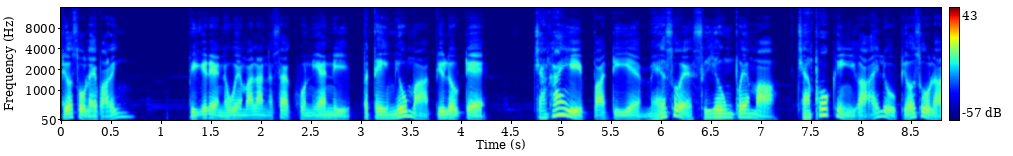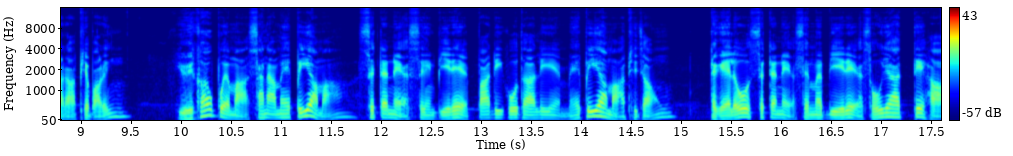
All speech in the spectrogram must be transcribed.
ပြောဆိုလိုက်ပါတယ်။ပြီးခဲ့တဲ့နိုဝင်ဘာလ29ရက်နေ့ပသိမ်မြို့မှာပြုလုပ်တဲ့ဂျန်ခိုင်ရီပါတီရဲ့မဲဆွယ်စည်းရုံးပွဲမှာဂျန်ဖိုးခင်ကြီးကအဲ့လိုပြောဆိုလာတာဖြစ်ပါတယ်။ရွေခောက်ပွဲမှာဆန္ဒမဲပေးရမှာစစ်တပ်နဲ့အစဉ်ပြေတဲ့ပါတီကိုသားလေးရဲ့မဲပေးရမှာဖြစ်ကြောင်းတကယ်လို့စစ်တပ်နဲ့အစဉ်မပြေတဲ့အစိုးရတစ်ဟာ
